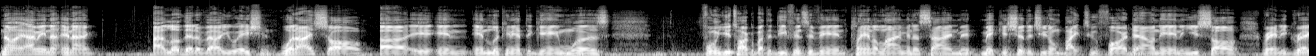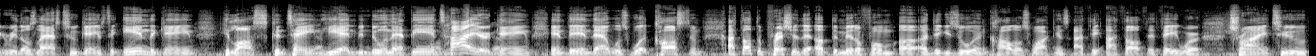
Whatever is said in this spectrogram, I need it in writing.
No, I mean, and I I love that evaluation. What I saw uh, in in looking at the game was for when you talk about the defensive end, playing alignment assignment, making sure that you don't bite too far down in. And you saw Randy Gregory those last two games to end the game, he lost contain. Yep. He hadn't been doing that the entire yep. game, and then that was what cost him. I thought the pressure that up the middle from uh, Odighizuwa and Carlos Watkins, I think I thought that they were trying to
